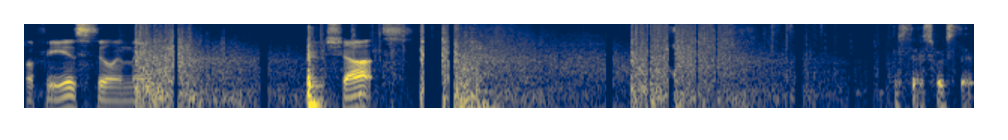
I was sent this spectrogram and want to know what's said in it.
Well, if he is still in there. Good shots. What's this? What's the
